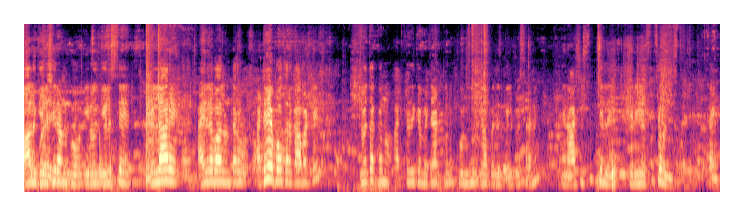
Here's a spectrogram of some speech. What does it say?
వాళ్ళు గెలిచిరనుకో ఈరోజు గెలిస్తే తెల్లారే హైదరాబాద్ ఉంటారు అటే పోతారు కాబట్టి జ్యోతక్కను అత్యధిక మెజార్టీతో కొలుగురు గ్రామ ప్రజలు గెలిపిస్తారని నేను ఆశిస్తూ తెలియజేస్తూ తెలియజేస్తాను థ్యాంక్ యూ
